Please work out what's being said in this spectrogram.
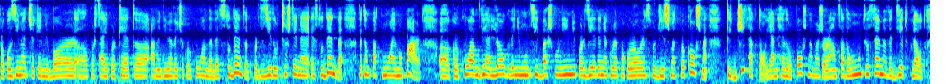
propozimet që kemi bërë uh, për sa i përket uh, amendimeve që kërkuan dhe vetë studentët për të zgjidhur çështjen e, e studentëve, vetëm pak muaj më parë, uh, kërkuam dialog dhe një mundësi bashkëpunimi për zgjedhjen e kryeprokurores së përgjithshme të përkohshme. Të gjitha këto janë hedhur poshtë nga mazhoranca dhe unë mund t'ju them me vetëdije të plotë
